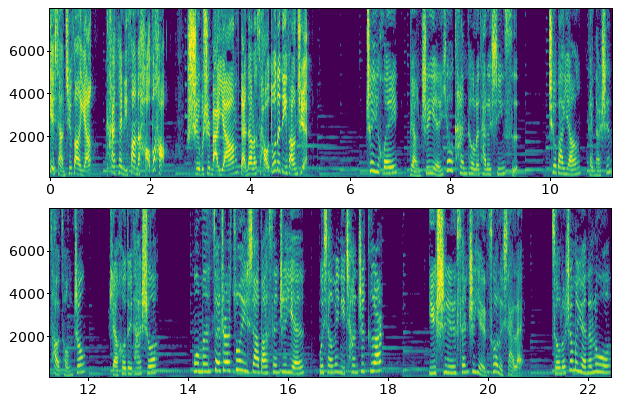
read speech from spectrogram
也想去放羊，看看你放的好不好，是不是把羊赶到了草多的地方去。”这一回，两只眼又看透了他的心思，就把羊赶到深草丛中，然后对他说：“我们在这儿坐一下吧，三只眼，我想为你唱支歌。”于是三只眼坐了下来。走了这么远的路，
